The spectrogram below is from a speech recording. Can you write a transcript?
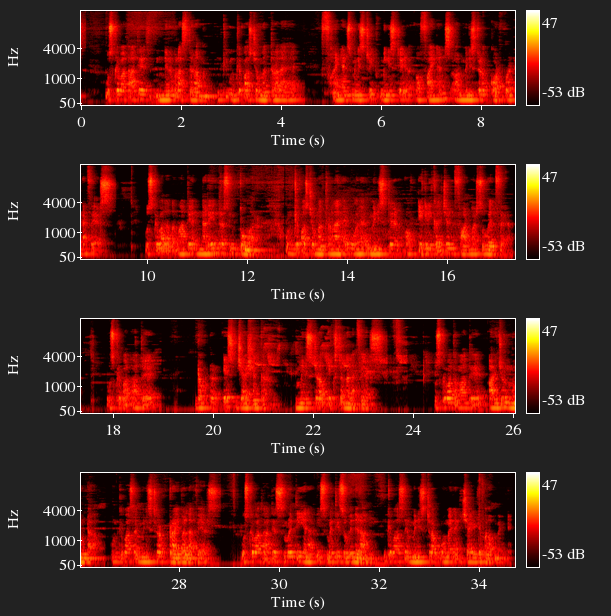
उसके बाद आते हैं निर्मला सीतारामन। उनकी, उनके पास जो मंत्रालय है finance ministry minister of finance और मिनिस्टर ऑफ़ कॉरपोरेट अफेयर्स उसके बाद आते हैं नरेंद्र सिंह तोमर। उनके पास जो मंत्रालय है, वो है minister of agriculture and farmers welfare उसके बाद आते हैं doctor S Jaishankar minister of external affairs उसके बाद हम आते हैं अर्जुन मुंडा। उनके पास है मिनिस्टर ऑफ़ ट्राइबल अफेयर्स उसके बाद आते हैं स्मृति ईरानी, स्मृति जुबिन ईरानी। उनके पास है minister of women and child development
